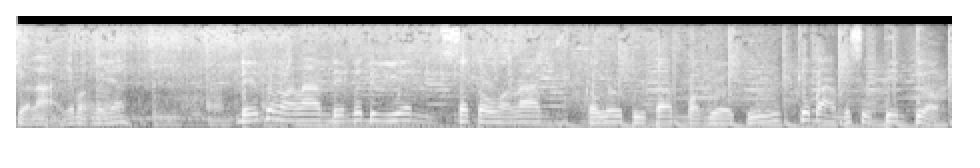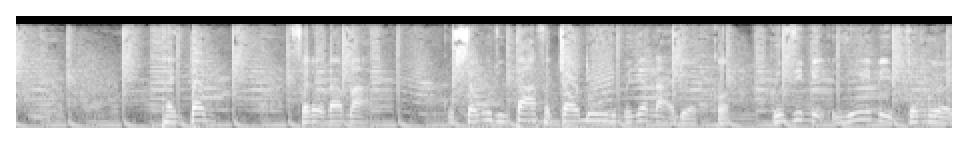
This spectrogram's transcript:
trở lại nhé mọi người nhé. Đến với Hoàng Lam, đến với Bình Yên. Sau cầu Hoàng Lam, cầu lô từ tâm, mọi người cứ kết bạn với sự tin tưởng. Thành tâm sẽ được đáp lại. Cuộc sống của chúng ta phải cho đi thì mới nhận lại được. Còn cứ di mị, giữ mỉm trong người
